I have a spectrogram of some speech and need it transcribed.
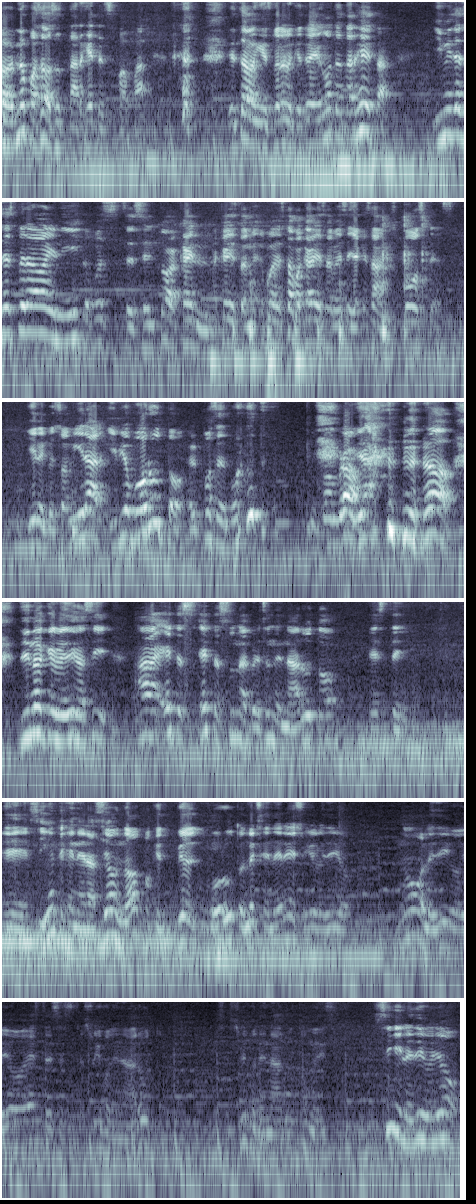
no pasaba su tarjeta de su papá, estaban esperando que traigan otra tarjeta. Y mientras esperaban el niñito, pues se sentó acá en esta, me- bueno, estaba acá en esa mesa ya que estaban los pósters. Y él empezó a mirar y vio Boruto, el póster de Boruto. Y compró. No, sino que me dijo así, ah, esta es, esta es una versión de Naruto, este, eh, siguiente generación, ¿no? Porque vio el Boruto Next Generation, y yo le digo, no, le digo yo, este es este, su hijo de Naruto. Dice, su hijo de Naruto, me dice, sí, le digo yo,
